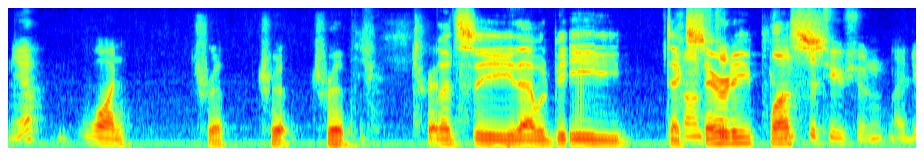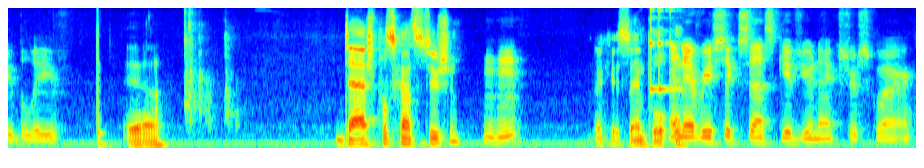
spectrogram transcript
Yep. One. Trip, trip, trip. Trip. Let's see, that would be dexterity Consti- plus Constitution, I do believe. Yeah. dash plus constitution. Mm hmm. Okay, same pool. And every success gives you an extra square.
